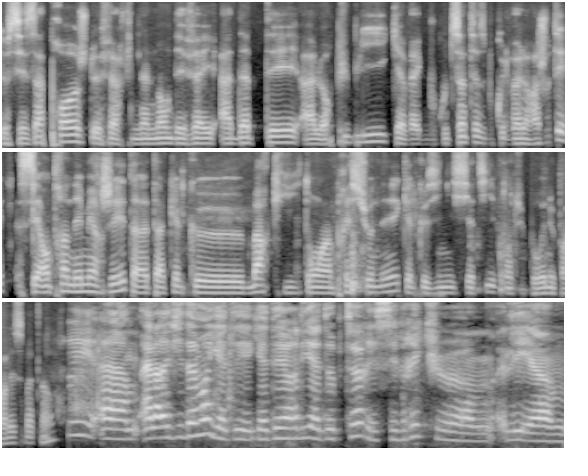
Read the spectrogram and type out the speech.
de ces approches, de faire finalement des veilles adaptées à leur public, avec beaucoup de synthèse, beaucoup de valeur ajoutée. C'est en train d'émerger. Tu as, as, quelques marques qui t'ont impressionné, quelques initiatives dont tu pourrais nous parler ce matin? Oui, euh, alors évidemment, il y, a des, il y a des early adopters et c'est vrai que euh, les, euh,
